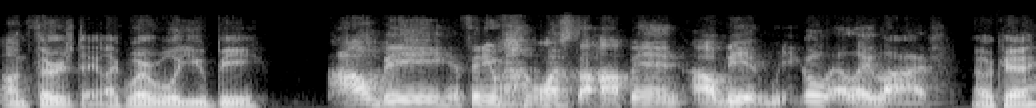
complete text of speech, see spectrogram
on Thursday? Like, where will you be? I'll be, if anyone wants to hop in, I'll be at Regal LA Live. Okay. Uh,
